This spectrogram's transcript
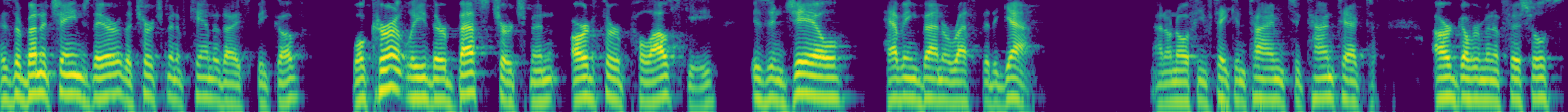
Has there been a change there? The churchmen of Canada, I speak of. Well, currently, their best churchman, Arthur Pawlowski, is in jail having been arrested again. I don't know if you've taken time to contact our government officials,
